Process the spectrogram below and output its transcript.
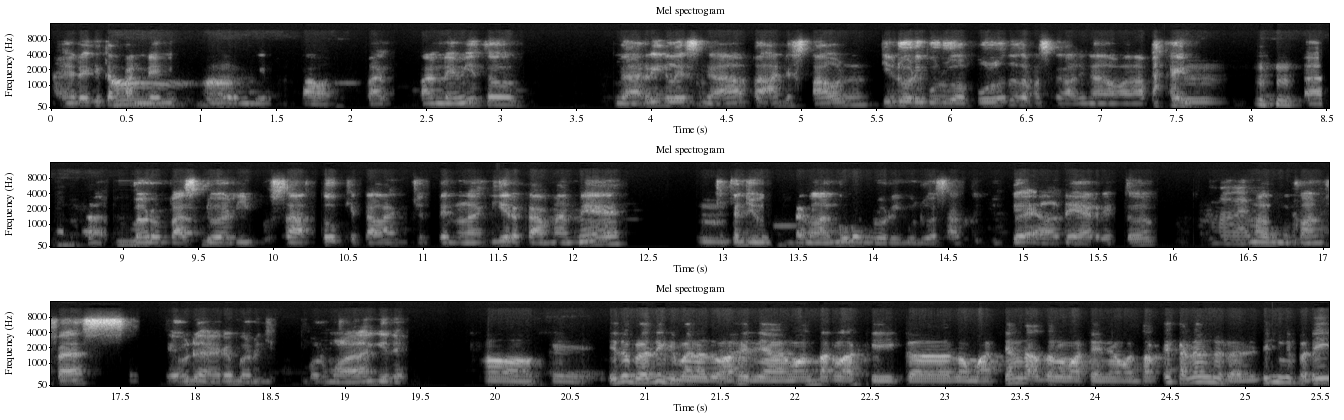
Akhirnya kita pandemi, oh. gitu. Oh, pa- pandemi tuh nggak rilis, nggak apa, ada setahun. Jadi 2020 tuh sama sekali nggak ngapa-ngapain. Hmm. Uh, baru pas 2001 kita lanjutin lagi rekamannya. Hmm. Kita juga bikin lagu baru 2021 juga LDR itu Malah malam confess. Ya udah akhirnya baru baru mulai lagi deh. Oh, Oke, itu berarti gimana tuh akhirnya ngontak lagi ke Nomaden tak atau Nomaden yang ngontak? Eh kalian udah dari di sini berarti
